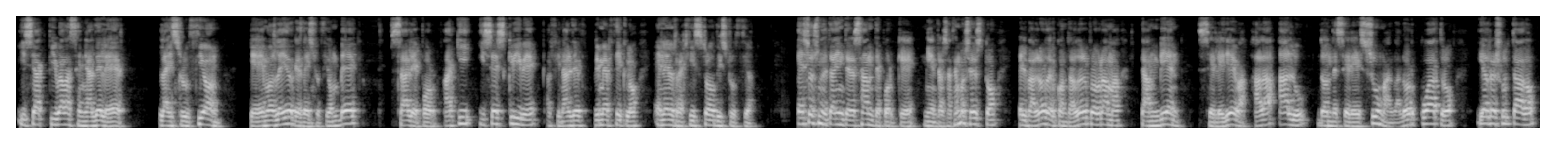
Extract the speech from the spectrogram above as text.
y se activa la señal de leer. La instrucción que hemos leído, que es la instrucción BEC, sale por aquí y se escribe al final del primer ciclo en el registro de instrucción. Eso es un detalle interesante porque mientras hacemos esto, el valor del contador del programa también se le lleva a la ALU, donde se le suma el valor 4 y el resultado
